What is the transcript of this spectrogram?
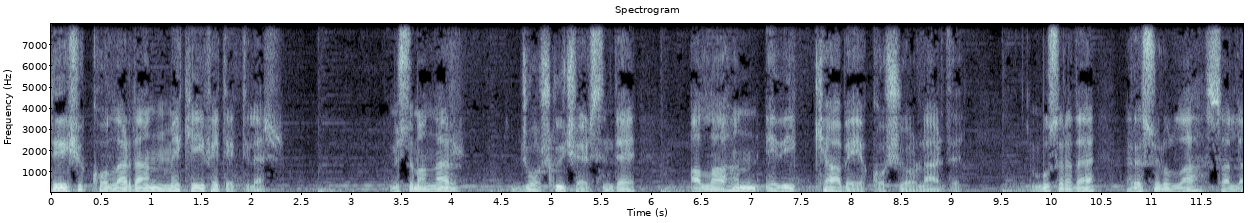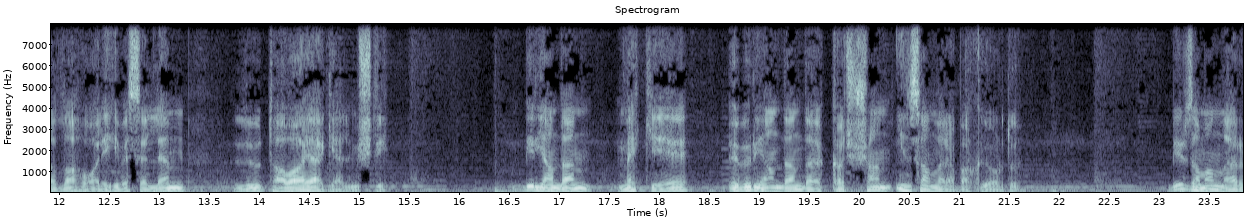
değişik kollardan Mekke'yi fethettiler. Müslümanlar coşku içerisinde Allah'ın evi Kabe'ye koşuyorlardı. Bu sırada Resulullah sallallahu aleyhi ve sellem Lütava'ya gelmişti. Bir yandan Mekke'ye, öbür yandan da kaçışan insanlara bakıyordu. Bir zamanlar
